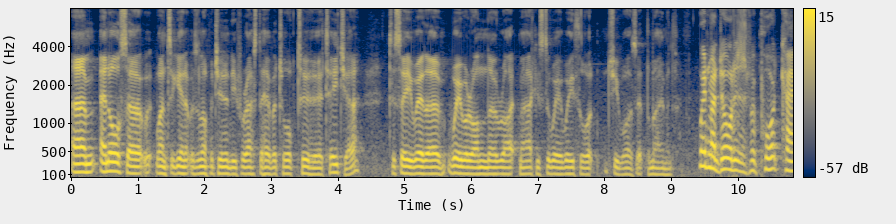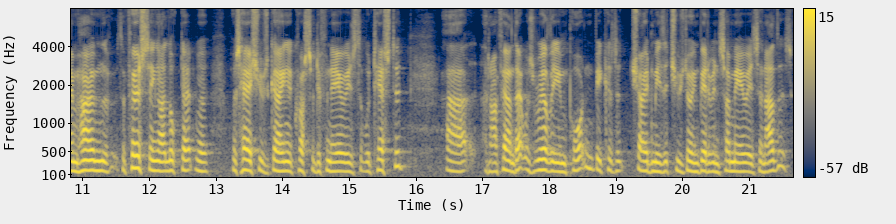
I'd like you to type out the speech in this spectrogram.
Um, and also, once again, it was an opportunity for us to have a talk to her teacher to see whether we were on the right mark as to where we thought she was at the moment. When my daughter's report came home, the, the first thing I looked at were, was how she was going across the different areas that were tested. Uh, and I found that was really important because it showed me that she was doing better in some areas than others.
